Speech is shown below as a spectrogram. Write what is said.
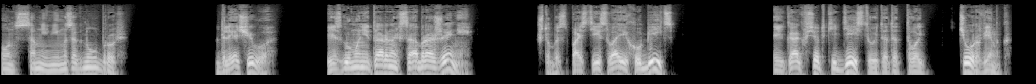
Он с сомнением изогнул бровь. «Для чего? Из гуманитарных соображений? Чтобы спасти своих убийц? И как все-таки действует этот твой тюрвинг,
